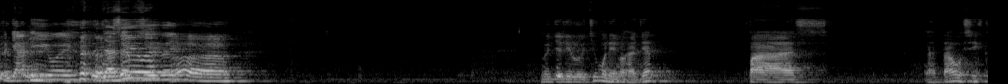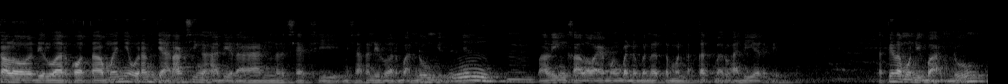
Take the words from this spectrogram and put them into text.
terjadi woi. Terjadi, weh. Nu jadi lucu mau dino hajat? Pas nggak tahu sih kalau di luar kota mah nya orang jarang sih ngehadiran resepsi misalkan di luar Bandung gitu ya. Hmm. paling kalau emang bener-bener teman dekat baru hadir gitu. Tapi lamun di Bandung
